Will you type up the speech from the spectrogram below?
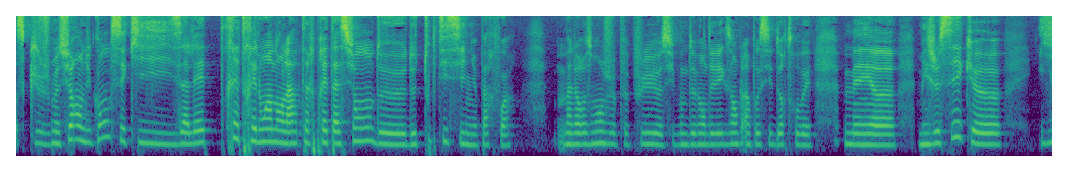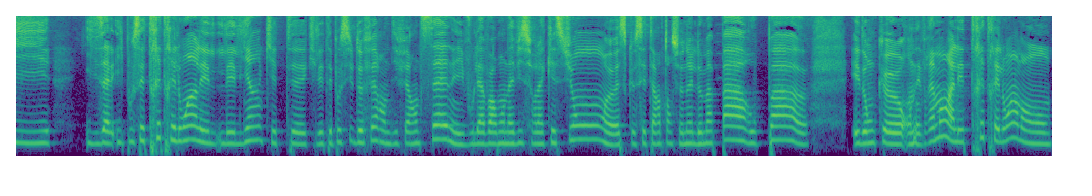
ce que je me suis rendu compte, c'est qu'ils allaient très très loin dans l'interprétation de, tout petits signes parfois. Malheureusement, je peux plus, si vous me demandez l'exemple, impossible de retrouver. Mais, mais je sais que ils, ils, poussaient très très loin les, liens qu'il était, était, possible de faire en différentes scènes et ils voulaient avoir mon avis sur la question, euh, est-ce que c'était intentionnel de ma part ou pas euh. Et donc euh, on est vraiment allé très très loin dans,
